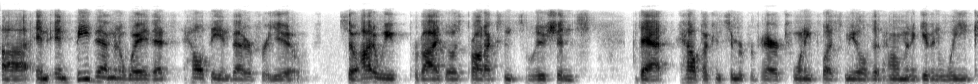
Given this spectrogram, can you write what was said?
uh, and, and feed them in a way that's healthy and better for you? So how do we provide those products and solutions that help a consumer prepare 20 plus meals at home in a given week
